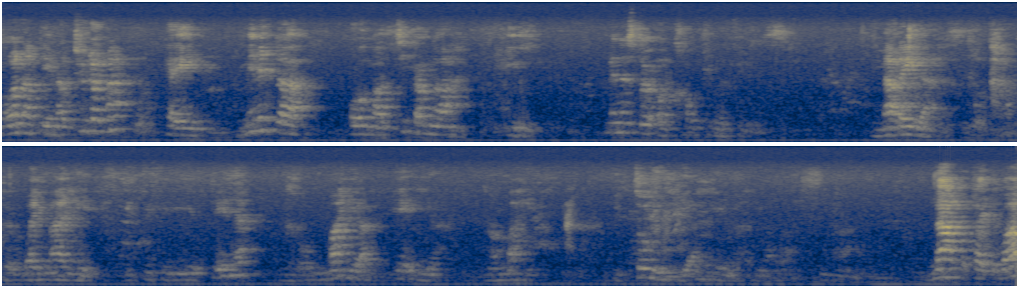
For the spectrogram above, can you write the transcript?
Tōna tēnā turanga, hei minita o ngā tikanga i Minister of Cultural Affairs. Nā reira, tō tātou wai mai i whiwhi i e tēnā, tō mahi a e ia ngā mahi i tonu ia e ngā ngā wā. Nā ka tai te wā,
